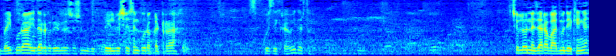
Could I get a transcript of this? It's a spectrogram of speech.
भाई पूरा इधर रेलवे स्टेशन रहा रेलवे स्टेशन पूरा कटरा सब कुछ दिख रहा है इधर तो। चलो नज़ारा बाद में देखेंगे।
